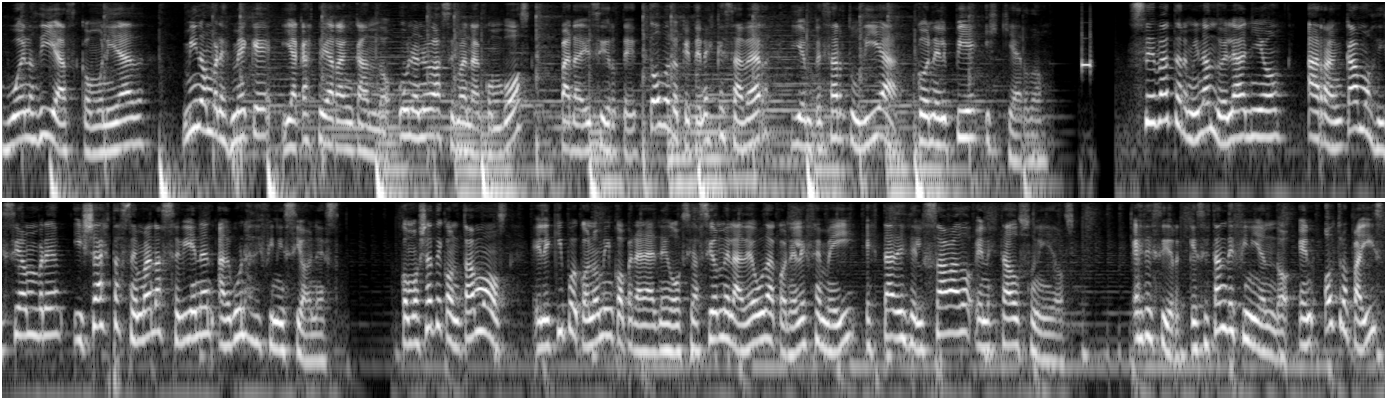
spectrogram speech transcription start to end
Buenos días, comunidad. Mi nombre es Meke y acá estoy arrancando una nueva semana con vos para decirte todo lo que tenés que saber y empezar tu día con el pie izquierdo. Se va terminando el año, arrancamos diciembre y ya esta semana se vienen algunas definiciones. Como ya te contamos, el equipo económico para la negociación de la deuda con el FMI está desde el sábado en Estados Unidos. Es decir, que se están definiendo en otro país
